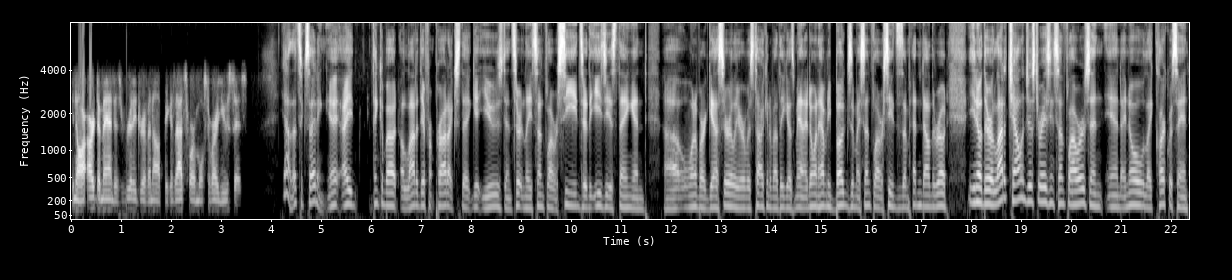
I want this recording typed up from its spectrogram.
You know, our, our demand is really driven up because that's where most of our use is. Yeah, that's exciting. I, think about a lot of different products that get used, and certainly sunflower seeds are the easiest thing. And uh, one of our guests earlier was talking about that. He goes, Man, I don't want to have any bugs in my sunflower seeds as I'm heading down the road. You know, there are a lot of challenges to raising sunflowers, and, and I know, like Clark was saying,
